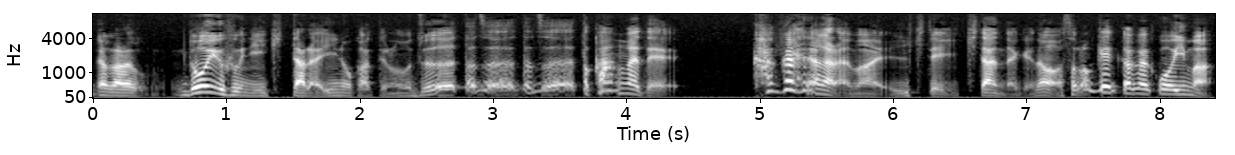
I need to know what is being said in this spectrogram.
だからどういうふうに生きたらいいのかっていうのをずっとずっとずっと考えて考えながらまあ生きてきたんだけどその結果がこう今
